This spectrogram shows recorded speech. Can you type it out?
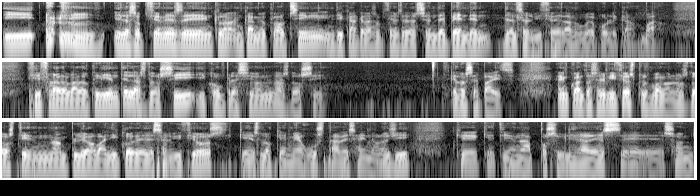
Y, y las opciones, de, en, en cambio, CloudSync indica que las opciones de versión dependen del servicio de la nube pública. Bueno, Cifrado lado cliente, las dos sí, y compresión, las dos sí que lo sepáis. En cuanto a servicios, pues bueno, los dos tienen un amplio abanico de servicios, que es lo que me gusta de Synology, que, que tienen posibilidades, eh, son,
